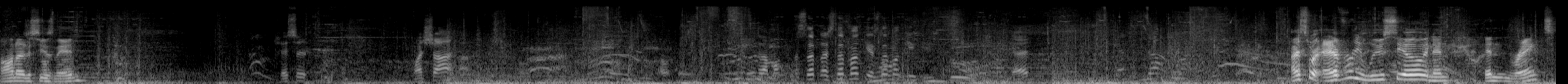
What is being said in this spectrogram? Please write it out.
Ana just used nade. Chaser. One shot. Ah. That monk- I slept. I slept monkey. I slept monkey. Dead. I swear, every Lucio in in, in ranked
